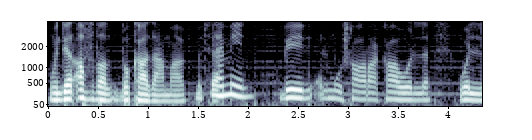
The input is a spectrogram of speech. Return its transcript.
وندير أفضل. دوكا زعما متفاهمين؟ بالمشاركة وال وال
